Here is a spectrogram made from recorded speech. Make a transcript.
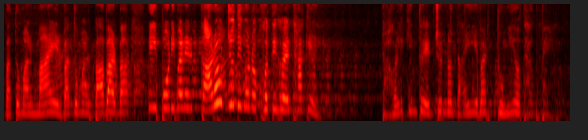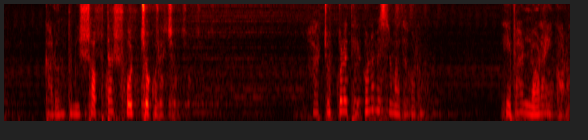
বা তোমার মায়ের বা তোমার বাবার বা এই পরিবারের কারোর যদি কোনো ক্ষতি হয়ে থাকে, তাহলে কিন্তু এর জন্য দায়ী এবার তুমিও থাকবে। কারণ তুমি সবটা সহ্য করেছ। আর চুপ করে থেকো না, মিস্টার মাথা করো এবার লড়াই করো।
